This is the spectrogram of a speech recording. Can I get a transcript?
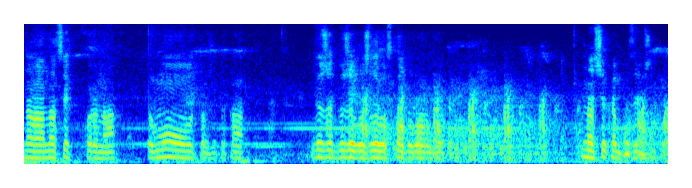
на, на цих похоронах. Тому теж така дуже дуже важлива складова робота наших МПЗшників.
